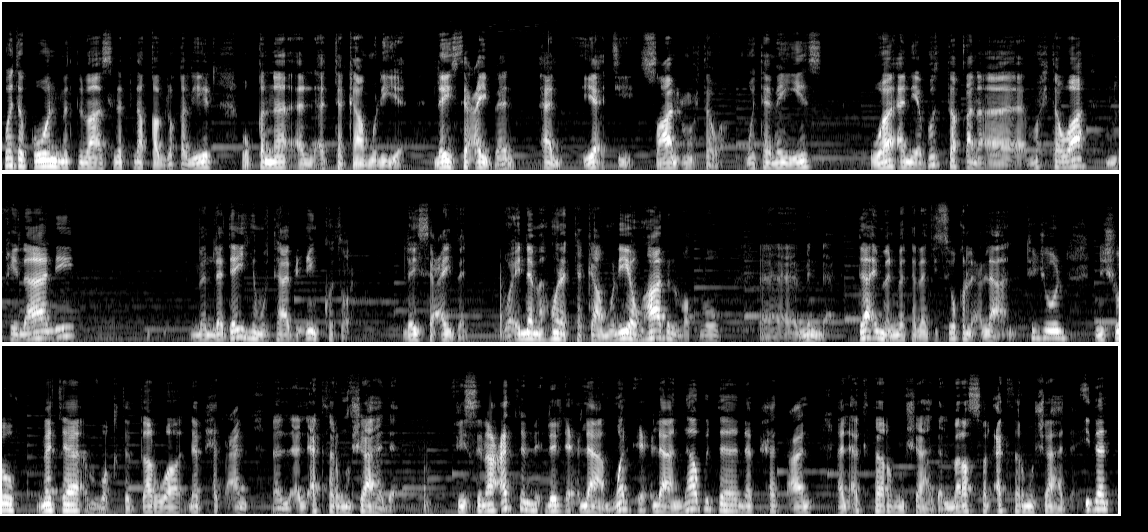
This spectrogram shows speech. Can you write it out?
وتكون مثل ما أسلفنا قبل قليل وقلنا التكاملية، ليس عيبا أن يأتي صانع محتوى متميز وأن يبث محتوى من خلال من لديه متابعين كثر. ليس عيبا وإنما هنا التكاملية وهذا المطلوب آه، منا. دائما مثلا في سوق الإعلان تجون نشوف متى وقت الذروة نبحث عن الأكثر مشاهدة. في صناعتنا للإعلام والإعلان لابد نبحث عن الأكثر مشاهدة المنصة الأكثر مشاهدة. اذا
